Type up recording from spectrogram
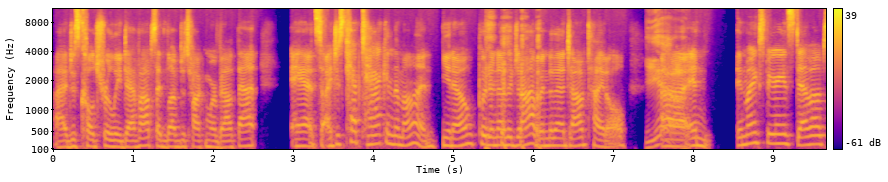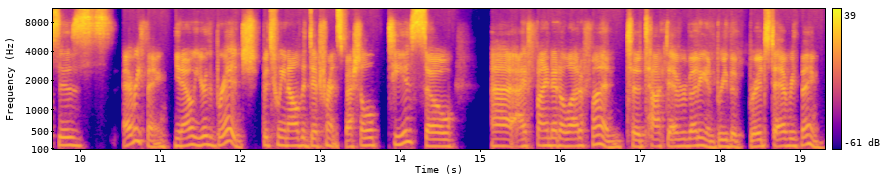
uh, just culturally DevOps. I'd love to talk more about that. And so I just kept tacking them on, you know, put another job into that job title. Yeah. Uh, and in my experience, DevOps is everything. You know, you're the bridge between all the different specialties. So uh, I find it a lot of fun to talk to everybody and breathe a bridge to everything.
